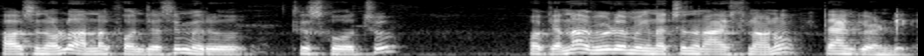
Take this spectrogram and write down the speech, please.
కావాల్సిన వాళ్ళు అన్నకు ఫోన్ చేసి మీరు తీసుకోవచ్చు. ఓకేనా? వీడియో మీకు నచ్చిందని ఆశిస్తున్నాను. థ్యాంక్ యూ అండి.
